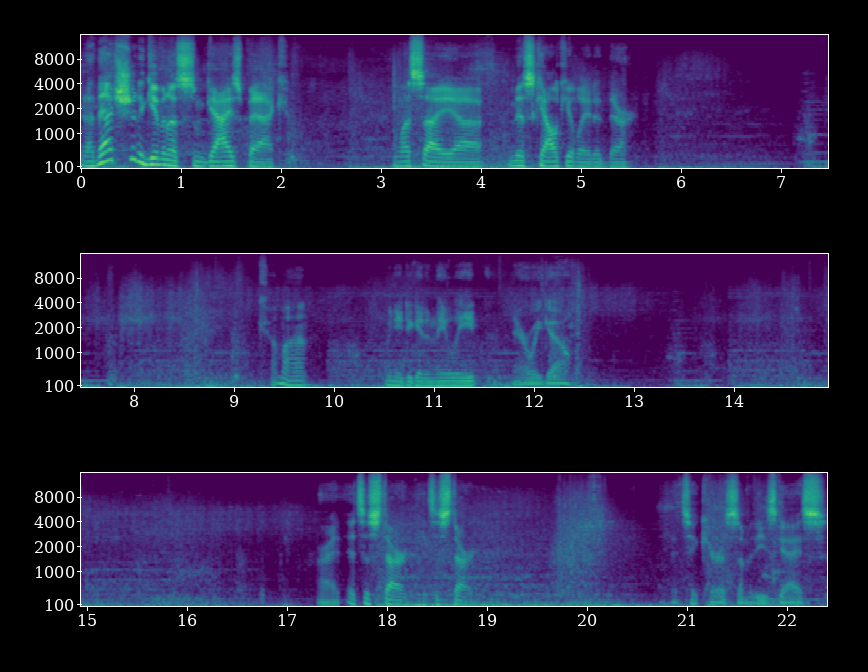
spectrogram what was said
Now that should have given us some guys back. Unless I uh, miscalculated there. Come on. We need to get an elite. There we go. Alright, it's a start. It's a start. Let's take care of some of these guys.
